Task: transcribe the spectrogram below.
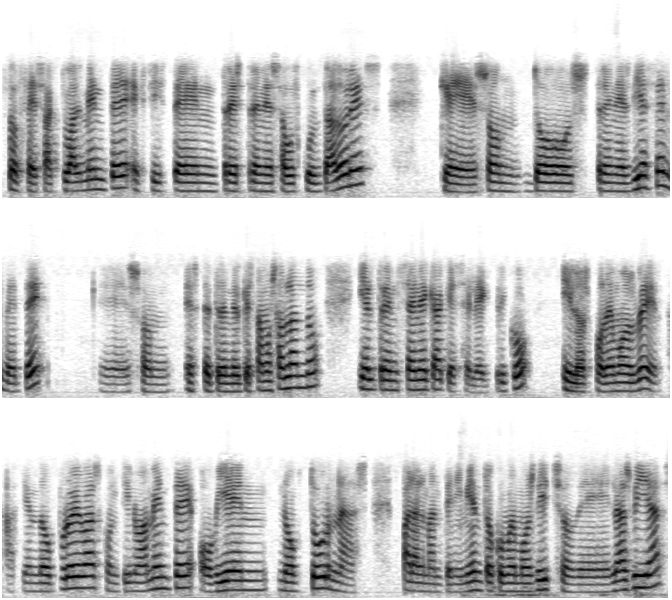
Entonces, actualmente existen tres trenes auscultadores, que son dos trenes diésel, BT, que son este tren del que estamos hablando, y el tren Seneca, que es eléctrico. Y los podemos ver haciendo pruebas continuamente, o bien nocturnas para el mantenimiento, como hemos dicho, de las vías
